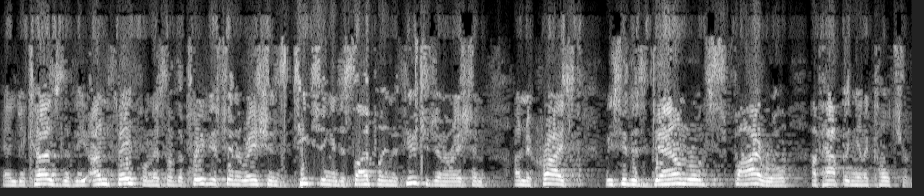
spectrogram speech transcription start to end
And because of the unfaithfulness of the previous generations teaching and discipling the future generation under Christ, we see this downward spiral of happening in a culture.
